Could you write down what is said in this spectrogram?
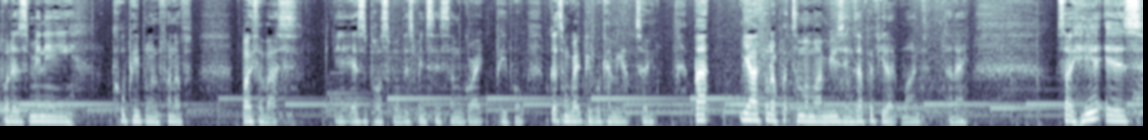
put as many cool people in front of both of us as possible. There's been some great people. We've got some great people coming up too. But yeah, I thought I'd put some of my musings up if you don't mind today. So here is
